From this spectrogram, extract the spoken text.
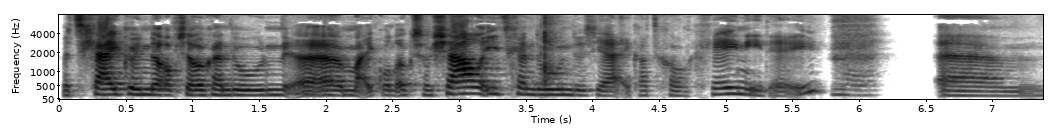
met scheikunde of zo gaan doen, eh, maar ik kon ook sociaal iets gaan doen. Dus ja, ik had gewoon geen idee. Ja. Ehm,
